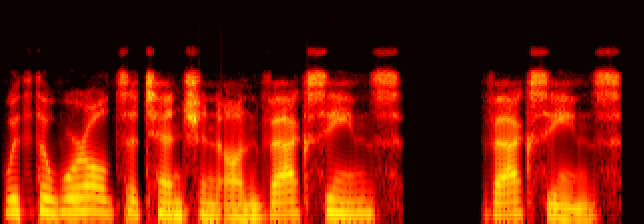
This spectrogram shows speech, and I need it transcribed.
With the world's attention on vaccines, vaccines,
